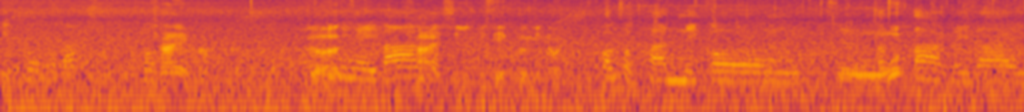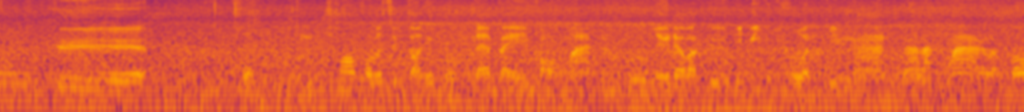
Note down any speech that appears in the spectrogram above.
ปิดลงแล้วปะใช่ครับเหลือเป็นยังไงบ้างถ่ายซีนพิเศษเพิ่มนิดหน่อย ความสัมพันธ์ในกองโอ้โห ต่างๆใดคือผมชอบความรู้สึกตอนที่ผมได้ไปกองมากครับเรียกได้ว่าคือพี่ๆทุกคนทีมงานน่ารักมาก แล้วก็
